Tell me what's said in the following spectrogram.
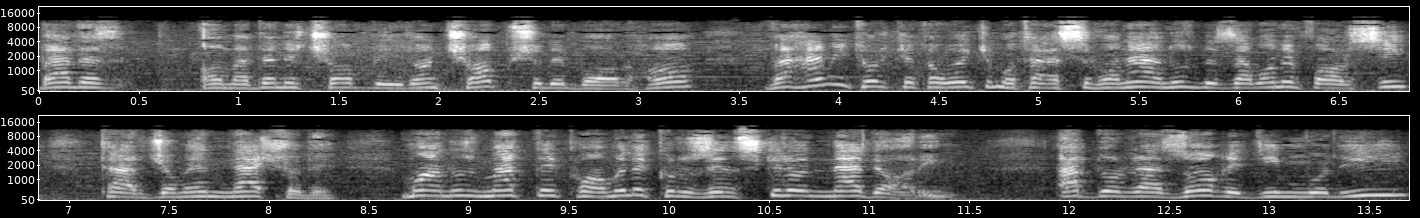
بعد از آمدن چاپ به ایران چاپ شده بارها و همینطور کتابایی که متاسفانه هنوز به زبان فارسی ترجمه نشده. ما هنوز متن کامل کروزنسکی رو نداریم. عبدالرزاق دیمولی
